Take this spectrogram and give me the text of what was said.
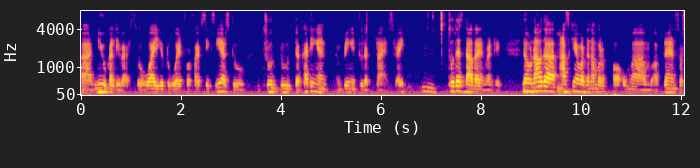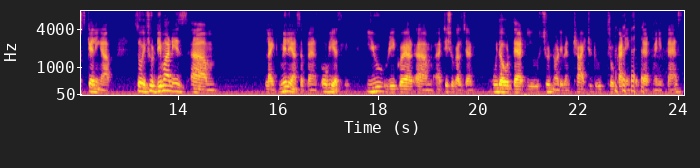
uh, new cultivars so why you have to wait for five six years to through do the cutting and bring it to the clients right mm. so that's the other advantage now now the asking about the number of um, plants or scaling up so if your demand is um, like millions of plants, obviously, you require um, a tissue culture. Without that, you should not even try to do through cuttings of that many plants.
